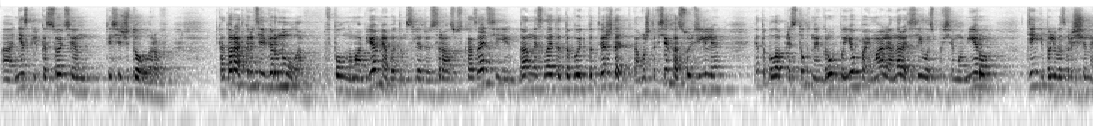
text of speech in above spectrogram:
а, несколько сотен тысяч долларов которое открытие вернуло в полном объеме, об этом следует сразу сказать, и данный слайд это будет подтверждать, потому что всех осудили, это была преступная группа, ее поймали, она рассеялась по всему миру, деньги были возвращены.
